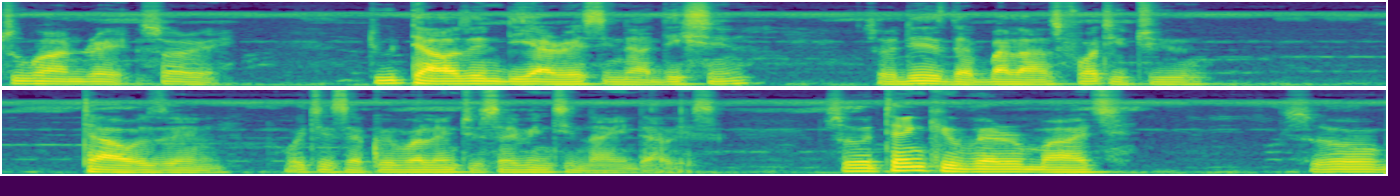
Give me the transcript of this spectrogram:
200 sorry 2000 drs in addition. So this is the balance 42,000 which is equivalent to 79 dollars. So thank you very much so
